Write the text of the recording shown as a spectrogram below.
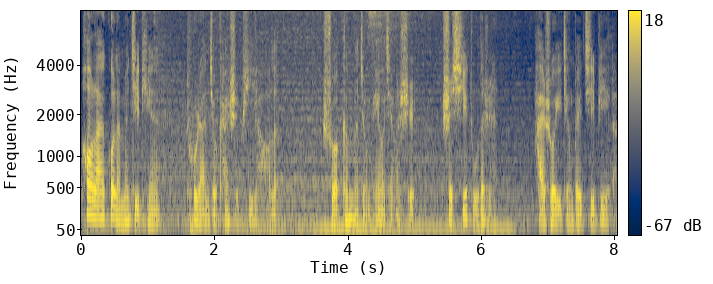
后来过了没几天，突然就开始辟谣了，说根本就没有僵尸，是吸毒的人，还说已经被击毙了，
